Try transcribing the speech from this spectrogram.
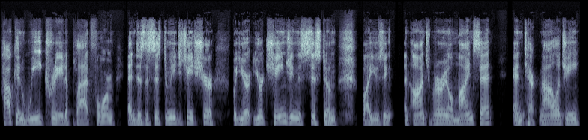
How can we create a platform? And does the system need to change? Sure. But you're, you're changing the system by using an entrepreneurial mindset and technology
